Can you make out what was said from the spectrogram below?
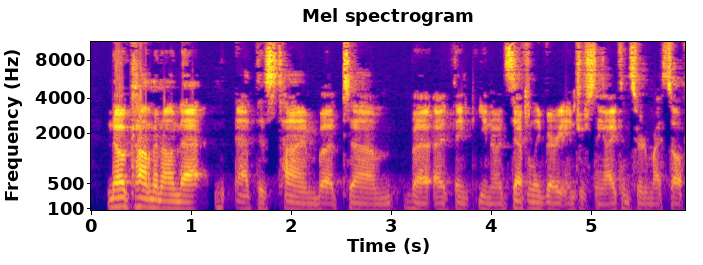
no comment on that at this time, but um, but I think you know it's definitely very interesting. I consider myself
